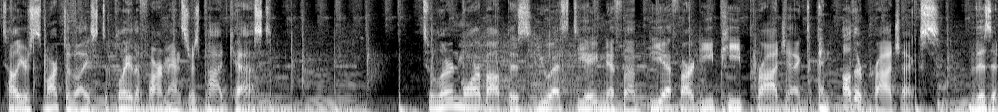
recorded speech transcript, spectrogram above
Tell your smart device to play the Farm Answers podcast. To learn more about this USDA NIFA BFRDP project and other projects, visit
